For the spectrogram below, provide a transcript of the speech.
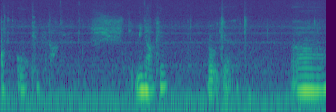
Oh, oh, can we knock him? Shh, can we knock him? No, we can't. Uh...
